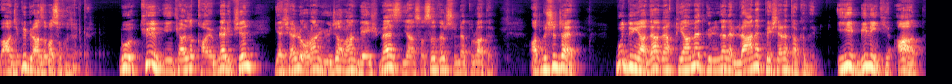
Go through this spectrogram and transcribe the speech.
ve acıklı bir azaba sokacaktır. Bu tüm inkarcı kavimler için geçerli olan Yüce Allah'ın değişmez yasasıdır, sünnetullah'tır. 60. ayet. Bu dünyada ve kıyamet gününde de lanet peşlerine takıldı. İyi bilin ki Ad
